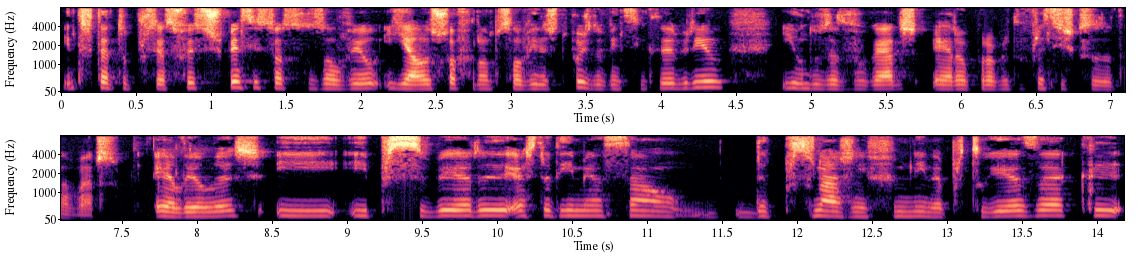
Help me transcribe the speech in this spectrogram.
Entretanto, o processo foi suspenso e só se resolveu, e elas só foram absolvidas depois do 25 de Abril, e um dos advogados era o próprio Francisco Sousa Tavares. É lê-las e, e perceber esta dimensão da personagem feminina portuguesa que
